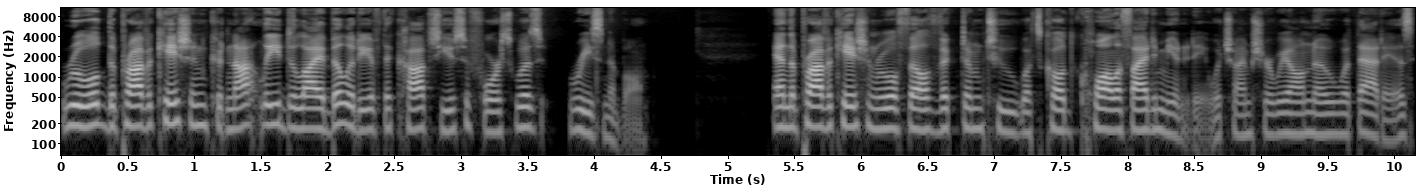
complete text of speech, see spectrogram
ruled the provocation could not lead to liability if the cops' use of force was reasonable. And the provocation rule fell victim to what's called qualified immunity, which I'm sure we all know what that is.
